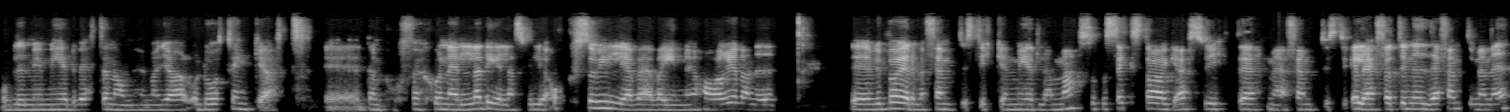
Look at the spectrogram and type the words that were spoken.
och bli mer medveten om hur man gör. Och då tänker jag att eh, den professionella delen skulle jag också vilja väva in. Jag har redan i eh, vi började med 50 stycken medlemmar, så på sex dagar så gick det med 50 eller 49, 50 med mig.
